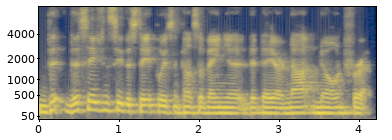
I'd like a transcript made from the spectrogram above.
This agency, the state police in Pennsylvania, that they are not known for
